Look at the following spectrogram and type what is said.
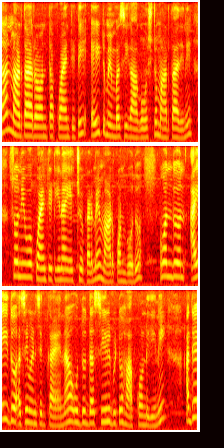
ನಾನು ಮಾಡ್ತಾ ಇರೋವಂಥ ಕ್ವಾಂಟಿಟಿ ಏಯ್ಟ್ ಮೆಂಬರ್ಸಿಗೆ ಆಗುವಷ್ಟು ಮಾಡ್ತಾ ಇದ್ದೀನಿ. ಸೊ ನೀವು ಕ್ವಾಂಟಿಟಿನ ಹೆಚ್ಚು ಕಡಿಮೆ ಮಾಡ್ಕೊಳ್ಬೋದು ಒಂದು ಐದು ಹಸಿಮೆಣಸಿನ್ಕಾಯನ್ನು ಉದ್ದುದ್ದ ಸೀಳ್ಬಿಟ್ಟು ಹಾಕ್ಕೊಂಡಿದ್ದೀನಿ. ಅದೇ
